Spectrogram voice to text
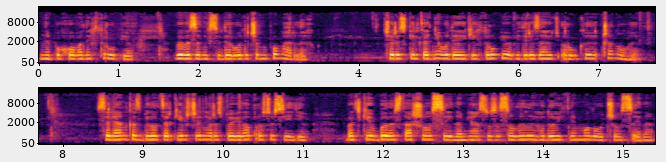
непохованих трупів, вивезених сюди родичами померлих. Через кілька днів у деяких трупів відрізають руки чи ноги. Селянка з Білоцерківщини розповіла про сусідів. Батьки вбили старшого сина, м'ясо засолили, годують ним молодшого сина.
